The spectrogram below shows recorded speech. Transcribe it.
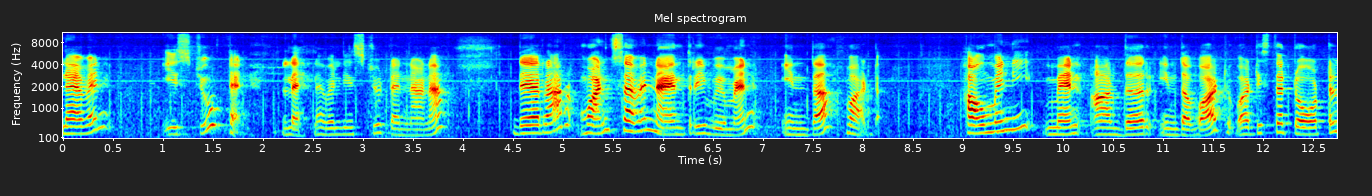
eleven is to ten അല്ലേ? ലെവൻ ഈസ് ടു ടെൻ ആണ്. There are one seven nine three women in the ward how many men are there in the ward what is the total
